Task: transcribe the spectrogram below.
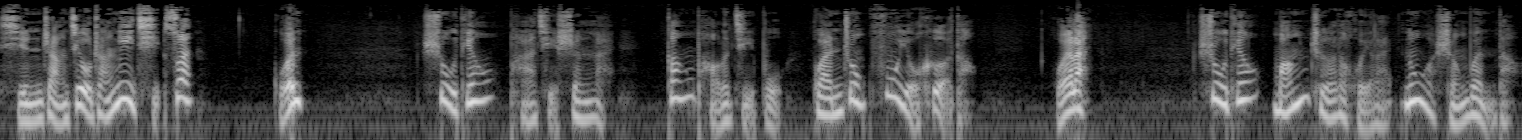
新账旧账一起算。滚！树雕爬起身来，刚跑了几步，管仲复又喝道：“回来！”树雕忙折了回来，诺声问道：“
